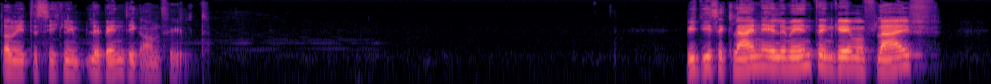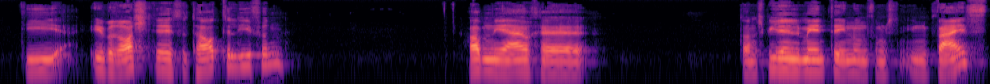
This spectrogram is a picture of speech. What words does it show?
damit es sich lebendig anfühlt. Wie diese kleinen Elemente in Game of Life, die überraschende Resultate liefern, haben wir auch äh, dann Spielelemente in unserem in Feist.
